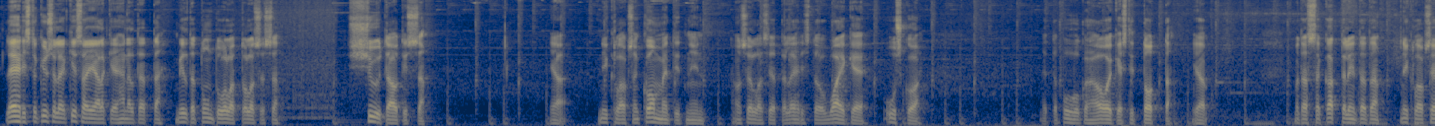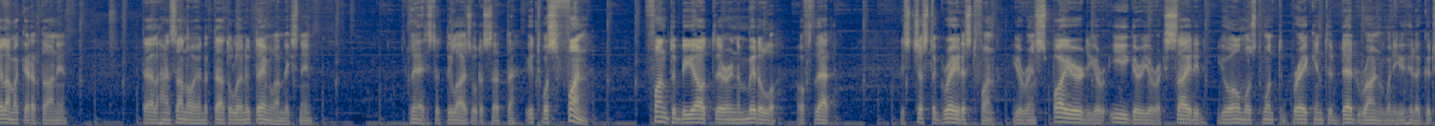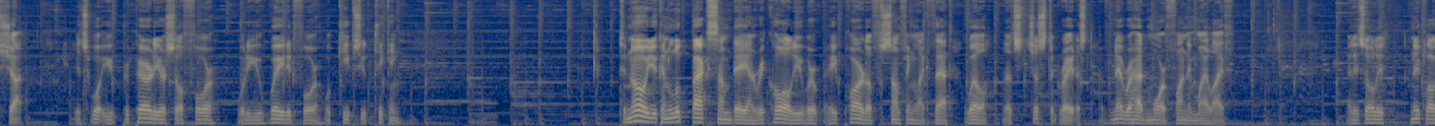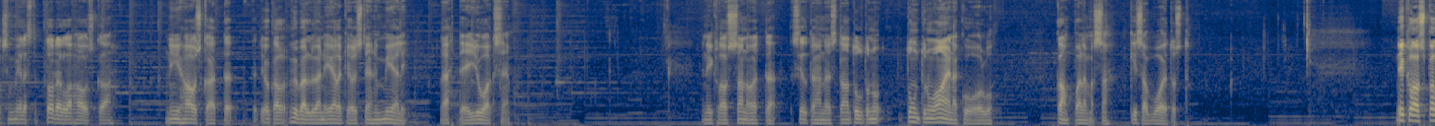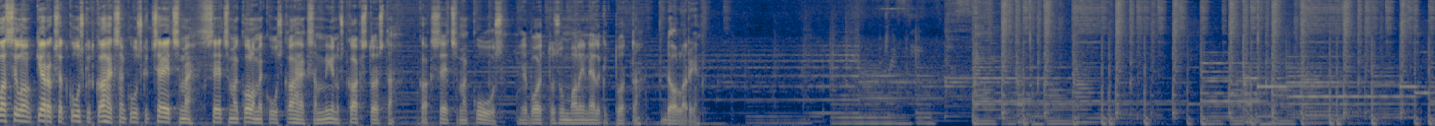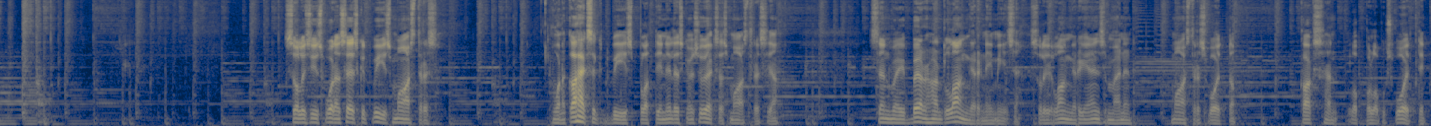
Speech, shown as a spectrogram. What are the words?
Lehdistö kyselee kisan jälkeen häneltä, että miltä tuntuu olla tuollaisessa shootoutissa. Ja Niklauksen kommentit, niin on sellaisia, että lehdistö on vaikea uskoa, että puhuuko hän oikeasti totta. Ja mä tässä kattelin tätä Niklauksen elämäkertaa, niin täällä hän sanoi, että tämä tulee nyt englanniksi, niin lehdistötilaisuudessa, että it was fun. Fun to be out there in the middle of that. It's just the greatest fun. You're inspired, you're eager, you're excited. You almost want to break into dead run when you hit a good shot. It's what you prepared yourself for, what you waited for, what keeps you ticking. To know you can look back someday and recall you were a part of something like that, well, that's just the greatest. I've never had more fun in my life. Eli se oli Niklauksen mielestä todella hauskaa. Niin hauskaa, että, että joka hyvän lyönnin jälkeen olisi tehnyt mieli lähteä juokseen. Ja Niklaus sanoi, että siltä hänestä on tuntunut, tuntunut aina, kun on ollut kamppailemassa kisan voitosta. Niklaus pelasi silloin kierrokset 68, 67, 73, 68, miinus 12, 276 ja voittosumma oli 40 000 dollaria. Se oli siis vuoden 75 Masters. Vuonna 85 pelattiin 49. Masters ja sen vei Bernhard Langer nimiinsä. Se oli Langerin ensimmäinen Masters-voitto. Kaksi hän loppujen lopuksi voitti.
